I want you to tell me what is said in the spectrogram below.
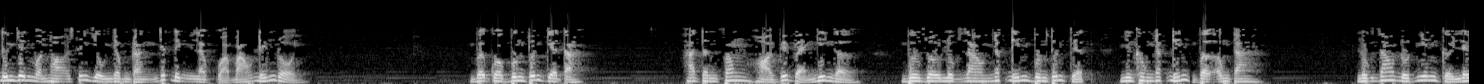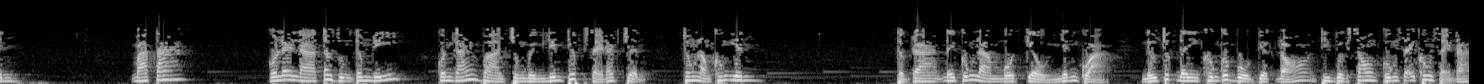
Đương nhiên bọn họ sẽ hiểu nhầm rằng nhất định là quả báo đến rồi. Vợ của Vương Tuấn Kiệt à? Hạ Tần Phong hỏi với vẻ nghi ngờ. Vừa rồi Lục Giao nhắc đến Vương Tuấn Kiệt, Nhưng không nhắc đến vợ ông ta. Lục Giao đột nhiên cười lên. Bà ta có lẽ là tác dụng tâm lý, Con gái và chồng mình liên tiếp xảy ra chuyện Trong lòng không yên. Thực ra, đây cũng là một kiểu nhân quả. Nếu trước đây không có vụ việc đó, Thì việc sau cũng sẽ không xảy ra.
